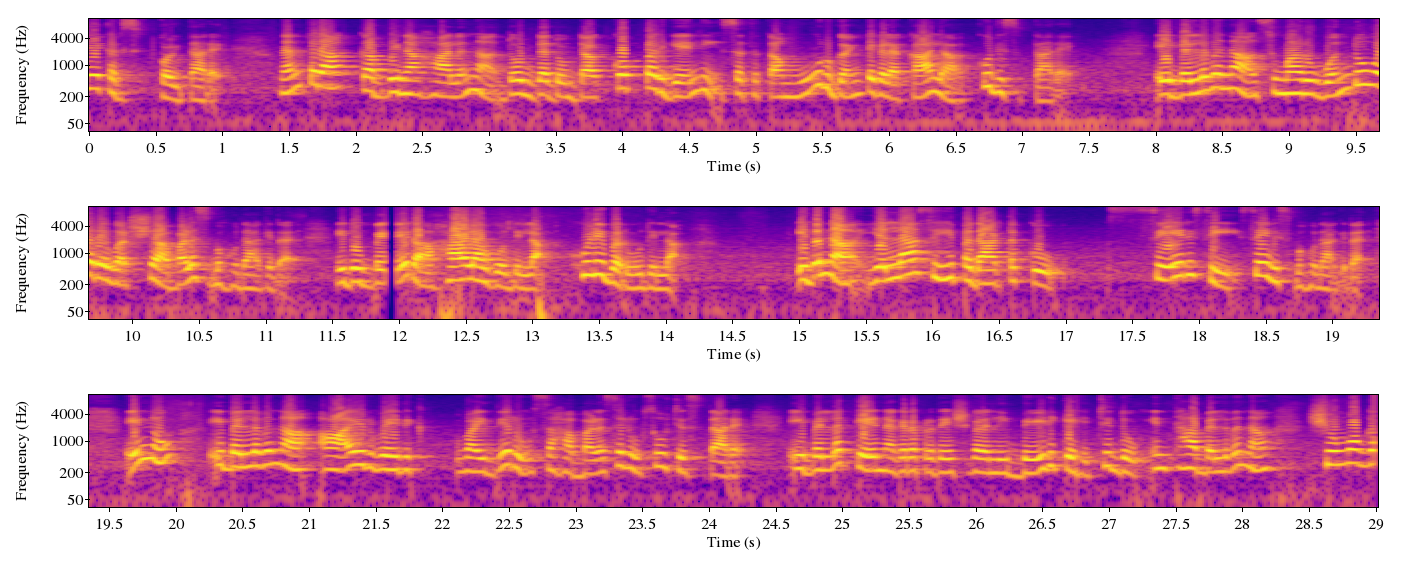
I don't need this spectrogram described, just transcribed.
ಶೇಖರಿಸಿಕೊಳ್ತಾರೆ ನಂತರ ಕಬ್ಬಿನ ಹಾಲನ್ನ ದೊಡ್ಡ ದೊಡ್ಡ ಕೊಪ್ಪರಿಗೆಯಲ್ಲಿ ಸತತ ಮೂರು ಗಂಟೆಗಳ ಕಾಲ ಕುದಿಸುತ್ತಾರೆ. ಈ ಬೆಲ್ಲವನ್ನ ಸುಮಾರು ಒಂದೂವರೆ ವರ್ಷ ಬಳಸಬಹುದಾಗಿದೆ. ಇದು ಬೇಗ ಹಾಳಾಗೋದಿಲ್ಲ, ಹುಳಿ ಬರುವುದಿಲ್ಲ. ಇದನ್ನ ಎಲ್ಲಾ ಸಿಹಿ ಪದಾರ್ಥಕ್ಕೂ ಸೇರಿಸಿ ಸೇವಿಸಬಹುದಾಗಿದೆ. ಇನ್ನು ಈ ಬೆಲ್ಲವನ್ನು ಆಯುರ್ವೇದಿಕ್ ವೈದ್ಯರು ಸಹ ಬಳಸಲು ಸೂಚಿಸುತ್ತಾರೆ. ಈ ಬೆಲ್ಲಕ್ಕೆ ನಗರ ಪ್ರದೇಶಗಳಲ್ಲಿ ಬೇಡಿಕೆ ಹೆಚ್ಚಿದ್ದು ಇಂತಹ ಬೆಲ್ಲವನ್ನು ಶಿವಮೊಗ್ಗ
